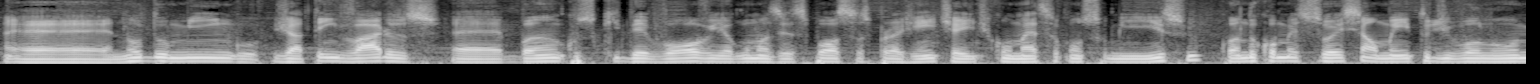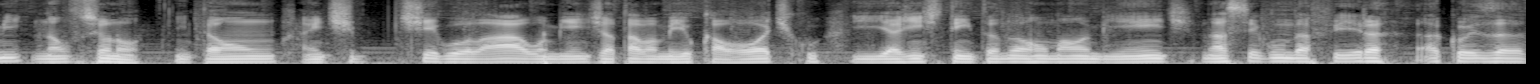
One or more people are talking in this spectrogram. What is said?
É, no domingo já tem vários é, bancos que devolvem algumas respostas pra gente, a gente começa a consumir isso. Quando começou esse aumento de volume, não funcionou. Então a gente chegou lá, o ambiente já estava meio caótico e a gente tentando arrumar o ambiente. Na segunda-feira a coisa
